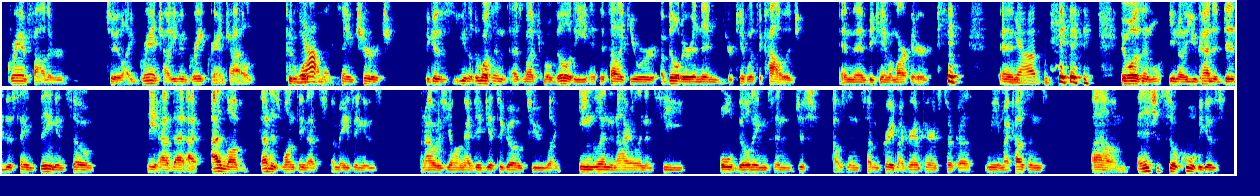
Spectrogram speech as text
grandfather to like grandchild, even great grandchild could work yeah. on that same church because you know there wasn't as much mobility. It's not like you were a builder and then your kid went to college and then became a marketer. and yeah. it wasn't you know you kind of did the same thing, and so they'd have that. I I love that is one thing that's amazing is when I was young I did get to go to like England and Ireland and see old buildings and just I was in seventh grade. My grandparents took a, me and my cousins, um, and it's just so cool because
